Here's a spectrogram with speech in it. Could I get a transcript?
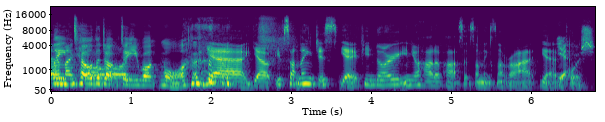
definitely tell the doctor you want more. yeah, yeah. If something just, yeah, if you know in your heart of hearts that something's not right, yeah, Yeah. push.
